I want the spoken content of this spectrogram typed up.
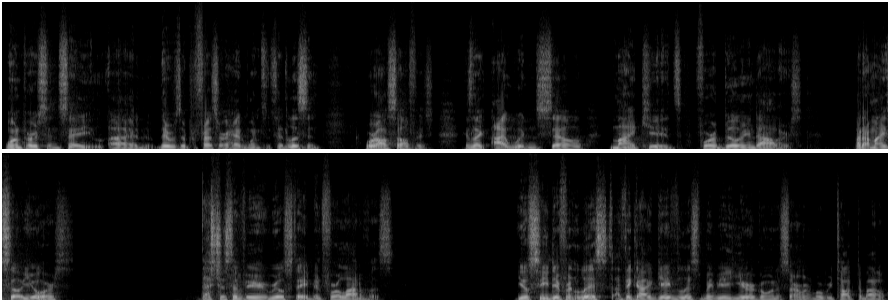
one person say, uh, there was a professor I had once that said, listen, we're all selfish. He's like, I wouldn't sell my kids for a billion dollars, but I might sell yours. That's just a very real statement for a lot of us. You'll see different lists. I think I gave a list maybe a year ago in a sermon where we talked about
